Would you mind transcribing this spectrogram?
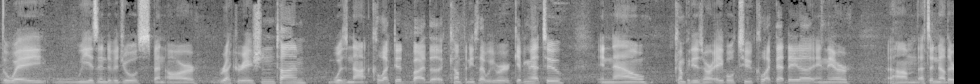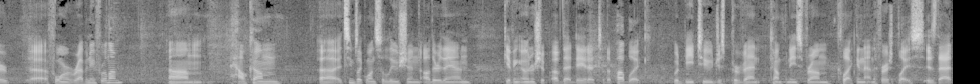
the way we as individuals spent our recreation time was not collected by the companies that we were giving that to and now companies are able to collect that data, and they're um, that's another uh, form of revenue for them. Um, how come uh, it seems like one solution, other than giving ownership of that data to the public, would be to just prevent companies from collecting that in the first place? Is that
